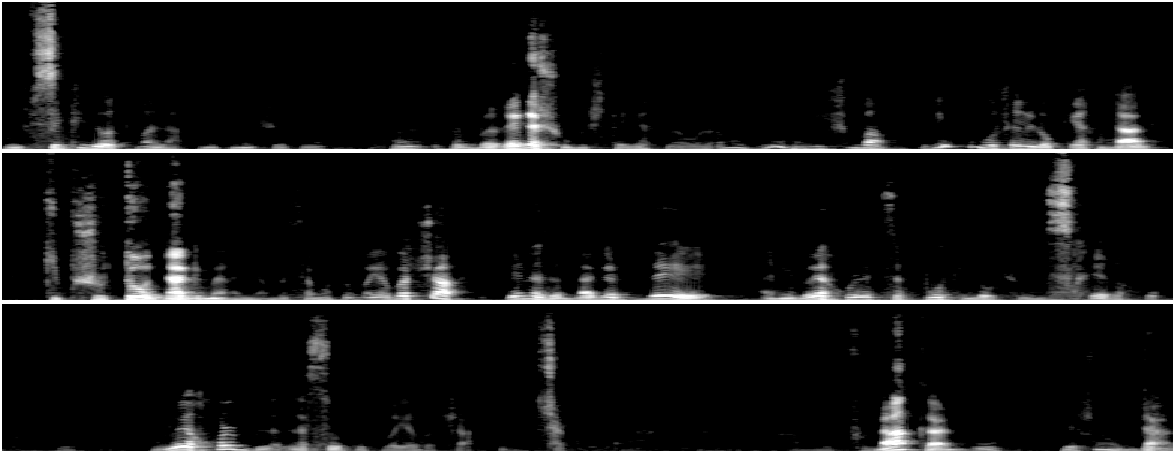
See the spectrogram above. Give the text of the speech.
הוא הפסיק להיות מלאך מפני שהוא, הוא, הוא, ברגע שהוא משתייך לעולם הזה הוא נשבר. בדיוק כמו שאני לוקח דג כפשוטו דג מהים ושם אותו ביבשה. כן, אז הדג הזה, אני לא יכול לצפות לו שהוא יסחה רחוק. הוא לא יכול לעשות זאת ביבשה. עכשיו, המופלא כאן הוא שיש לנו דג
